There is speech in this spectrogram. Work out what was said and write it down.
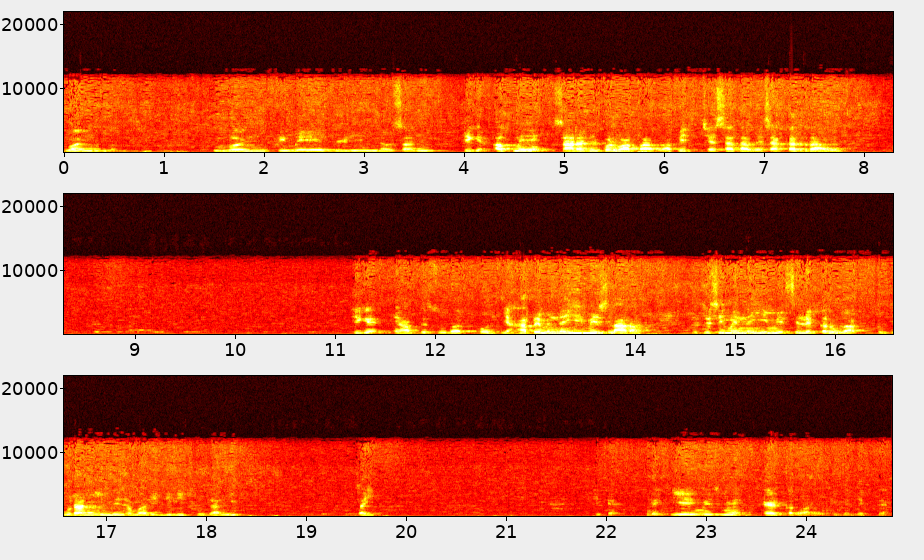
One one female building Navsari, ठीक है? अब मैं सारा रिकॉर्ड वापस वापिस जैसा था, वैसा कर रहा हूँ। ठीक है, यहाँ पे सूरत, और यहाँ पे मैं नई इमेज ला रहा हूँ। तो जैसे मैं नई इमेज सिलेक्ट करूँगा तो पुरानी इमेज हमारी डिलीट हो जानी चाहिए। ठीक है ये इमेज में ऐड करवा रहा हूँ, ठीक है, देखते हैं।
